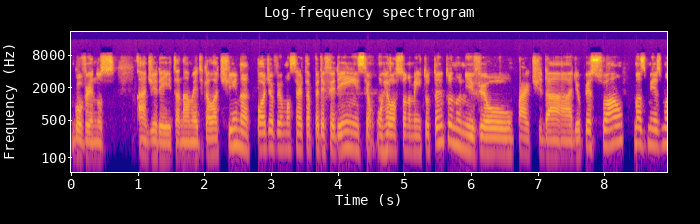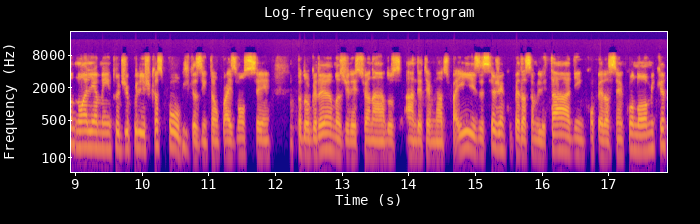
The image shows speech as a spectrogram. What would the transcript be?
governos à direita na América Latina, pode haver uma certa preferência, um relacionamento tanto no nível partidário pessoal, mas mesmo no alinhamento de políticas públicas. Então, quais vão ser programas direcionados a determinados países, seja em cooperação militar, em cooperação econômica,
